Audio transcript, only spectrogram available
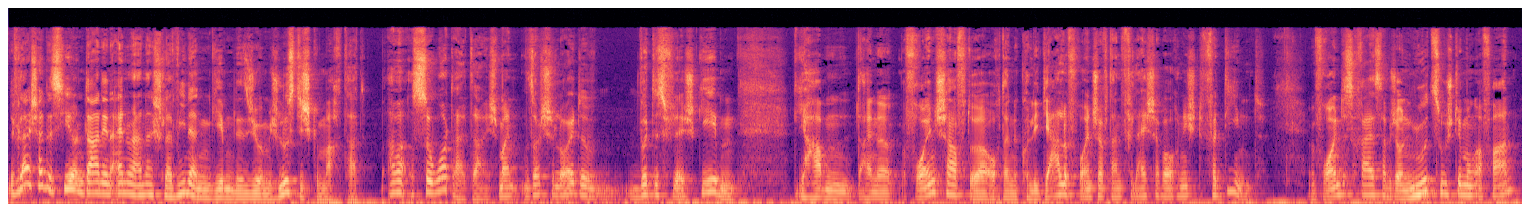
Vielleicht hat es hier und da den einen oder anderen Schlawiner gegeben, der sich über mich lustig gemacht hat. Aber so what, Alter? Ich meine, solche Leute wird es vielleicht geben. Die haben deine Freundschaft oder auch deine kollegiale Freundschaft dann vielleicht aber auch nicht verdient. Im Freundeskreis habe ich auch nur Zustimmung erfahren.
